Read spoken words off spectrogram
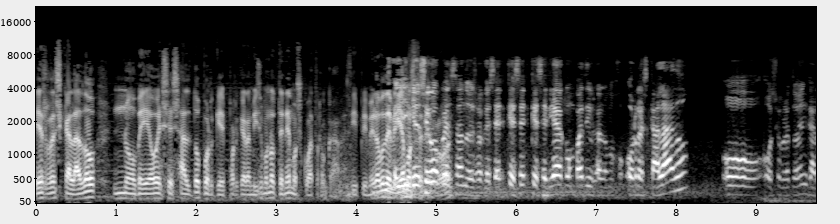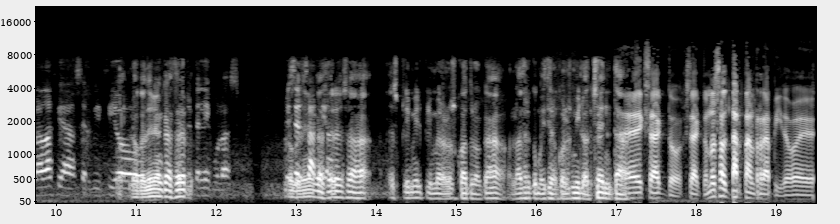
es rescalado, no veo ese salto porque, porque ahora mismo no tenemos 4K. Es decir, primero deberíamos. Yo, sigo pensando eso, que, que, sería compatible a lo mejor o rescalado o, sobre todo encarado hacia servicio lo que tenían que hacer, de películas. Lo que tienen que hacer es exprimir primero los 4K, no hacer como hicieron con los 1080. Eh, exacto, exacto. No saltar tan rápido. Eh.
